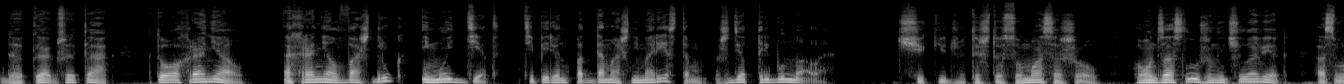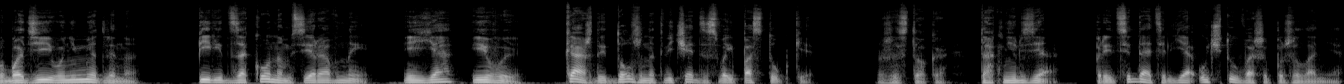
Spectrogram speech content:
Да как же так? Кто охранял? Охранял ваш друг И мой дед, теперь он под домашним арестом, ждет трибунала. Чикиджи, ты что, с ума сошел? Он заслуженный человек. Освободи его немедленно. Перед законом все равны. И я, и вы. Каждый должен отвечать за свои поступки. Жестоко. Так нельзя. Председатель, я учту ваши пожелания.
